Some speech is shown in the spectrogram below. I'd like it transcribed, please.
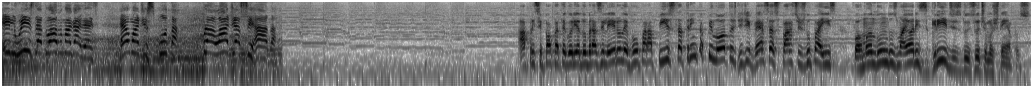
em Luiz Eduardo Magalhães. É uma disputa pra lá de acirrada. A principal categoria do brasileiro levou para a pista 30 pilotos de diversas partes do país, formando um dos maiores grids dos últimos tempos.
